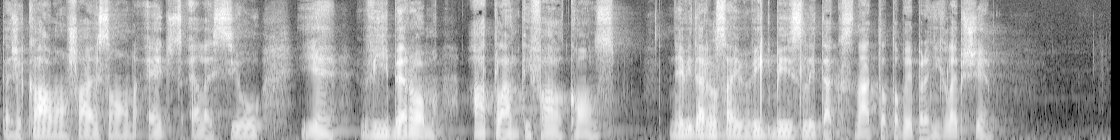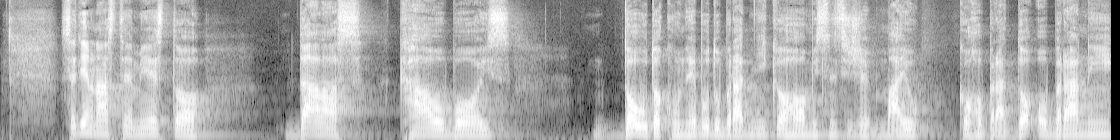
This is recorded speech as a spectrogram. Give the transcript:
takže Clavon Shaison, Edge z LSU je výberom Atlanty Falcons. Nevydaril sa im Vic Beasley, tak snáď toto bude pre nich lepšie. 17. miesto Dallas Cowboys do útoku nebudú brať nikoho, myslím si, že majú koho brať do obrany.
